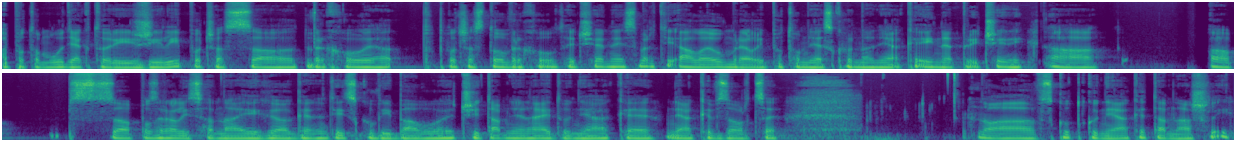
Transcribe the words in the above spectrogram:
a potom ľudia, ktorí žili počas eh, vrcholu, počas toho vrcholu tej čiernej smrti, ale umreli potom neskôr na nejaké iné príčiny a, a pozreli sa na ich eh, genetickú výbavu, či tam nenajdu nejaké, nejaké vzorce. No a v skutku nejaké tam našli.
